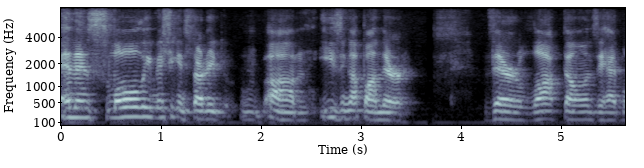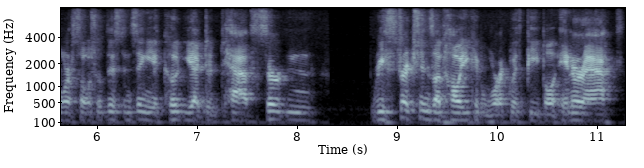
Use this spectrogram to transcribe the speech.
And then slowly, Michigan started um, easing up on their their lockdowns. They had more social distancing. You could you had to have certain restrictions on how you could work with people, interact,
